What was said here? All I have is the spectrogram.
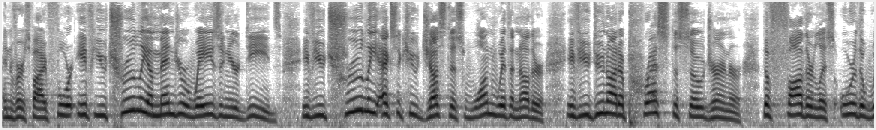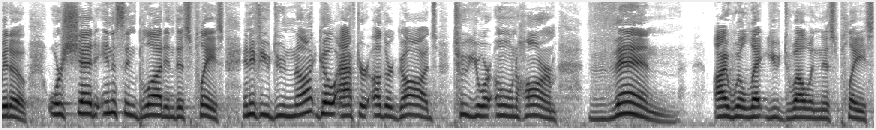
in verse 5 For if you truly amend your ways and your deeds, if you truly execute justice one with another, if you do not oppress the sojourner, the fatherless, or the widow, or shed innocent blood in this place, and if you do not go after other gods to your own harm, then I will let you dwell in this place,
